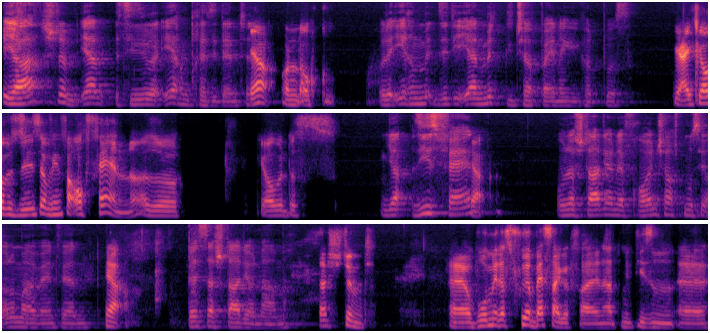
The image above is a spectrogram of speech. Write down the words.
Ja, stimmt. Ehren, ist sie sogar Ehrenpräsidentin? Ja, und auch, Oder Ehren, sind die Ehrenmitgliedschaft bei Energie Cottbus? ja, ich glaube, sie ist auf jeden Fall auch Fan, ne? Also, ich glaube, das, Ja, sie ist Fan. Ja. Und das Stadion der Freundschaft muss hier auch nochmal erwähnt werden. ja, Bester Stadionname. Das stimmt. Äh, obwohl mir das früher besser gefallen hat mit diesen, äh,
